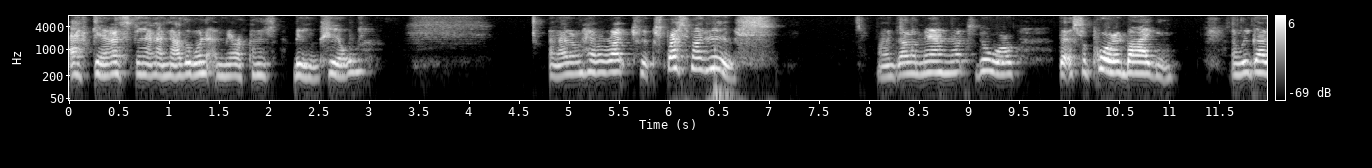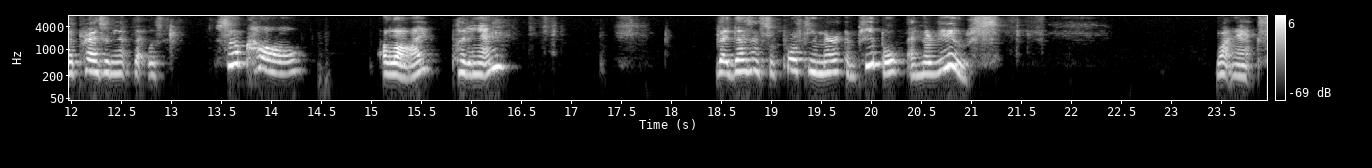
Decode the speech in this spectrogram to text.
Afghanistan, another one, Americans being killed. And I don't have a right to express my views. I've got a man next door that supported Biden. And we got a president that was so called a lie put in that doesn't support the American people and their views. What next?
